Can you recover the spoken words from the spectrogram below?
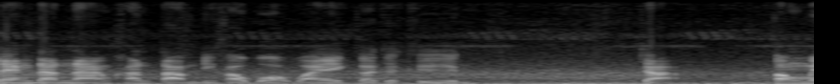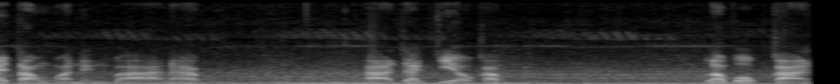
แรงดันน้ำขั้นต่ำที่เขาบอกไว้ก็จะคือจะต้องไม่ต่ำกว่า 1 บาร์นะครับ อาจจะเกี่ยวกับระบบการ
